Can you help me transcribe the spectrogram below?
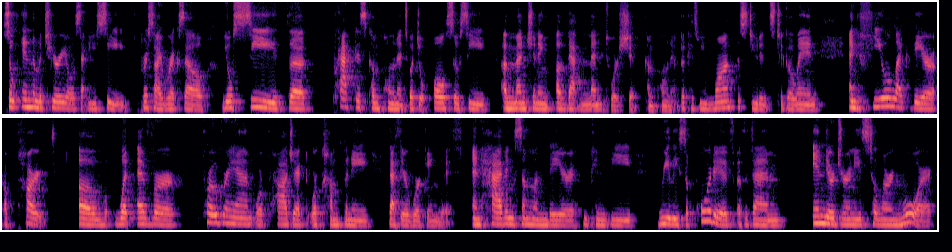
So in the materials that you see for CyberExcel, you'll see the practice components, but you'll also see a mentioning of that mentorship component because we want the students to go in and feel like they're a part of whatever program or project or company that they're working with and having someone there who can be really supportive of them in their journeys to learn more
